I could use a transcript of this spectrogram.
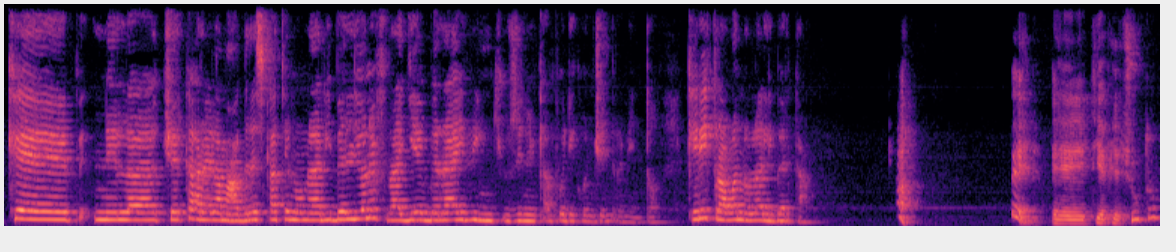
che nel cercare la madre scatena una ribellione fra gli ebrei rinchiusi nel campo di concentramento, che ritrovano la libertà. Ah, bene. E ti è piaciuto?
